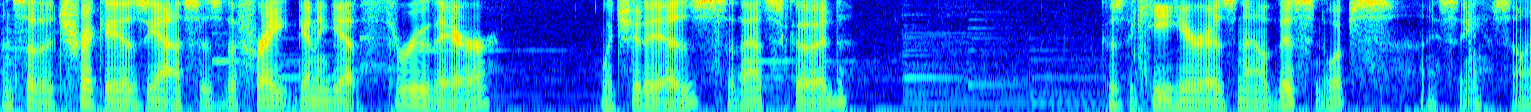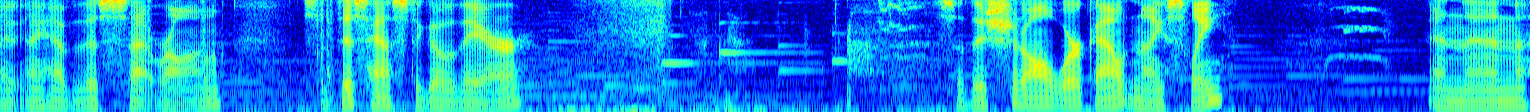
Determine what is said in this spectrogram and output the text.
And so the trick is, yes, is the freight going to get through there? Which it is, so that's good. Because the key here is now this, whoops, I see. So I, I have this set wrong. So this has to go there. So this should all work out nicely. And then...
